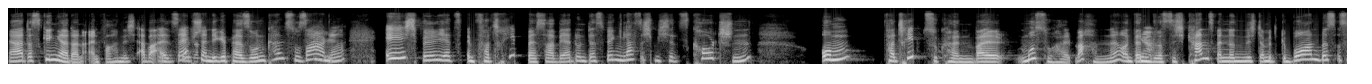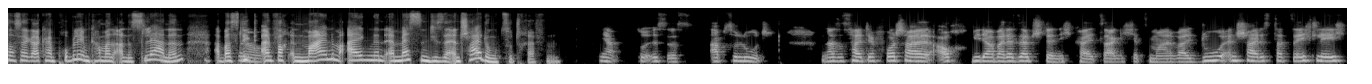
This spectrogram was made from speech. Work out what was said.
Ja, das ging ja dann einfach nicht. Aber als selbstständige Person kannst du mhm. sagen, ich will jetzt im Vertrieb besser werden und deswegen lasse ich mich jetzt coachen, um Vertrieb zu können, weil musst du halt machen, ne? Und wenn ja. du das nicht kannst, wenn du nicht damit geboren bist, ist das ja gar kein Problem, kann man alles lernen. Aber es genau. liegt einfach in meinem eigenen Ermessen, diese Entscheidung zu treffen. Ja, so ist es. Absolut. Und das ist halt der Vorteil auch wieder bei der Selbstständigkeit, sage ich jetzt mal, weil du entscheidest tatsächlich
